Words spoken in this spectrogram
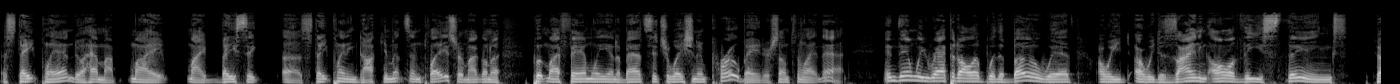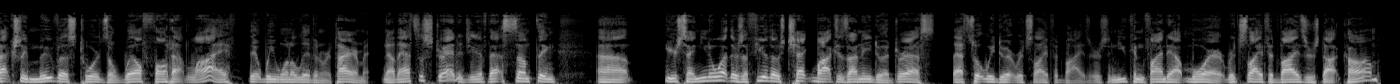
Estate plan. Do I have my my my basic uh, estate planning documents in place, or am I going to put my family in a bad situation in probate or something like that? And then we wrap it all up with a bow. With are we are we designing all of these things to actually move us towards a well thought out life that we want to live in retirement. Now, that's a strategy. If that's something uh, you're saying, you know what, there's a few of those check boxes I need to address. That's what we do at Rich Life Advisors. And you can find out more at richlifeadvisors.com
